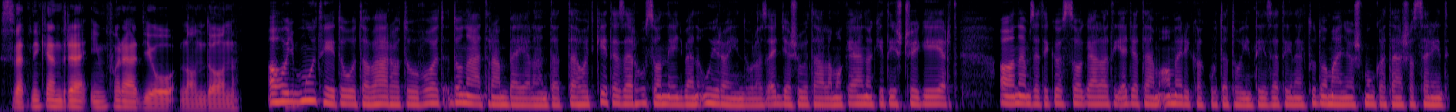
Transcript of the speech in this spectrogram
Svetnik Endre, Inforádió, London. Ahogy múlt hét óta várható volt, Donald Trump bejelentette, hogy 2024-ben újraindul az Egyesült Államok elnöki tisztségéért. A Nemzeti Közszolgálati Egyetem Amerika Kutatóintézetének tudományos munkatársa szerint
